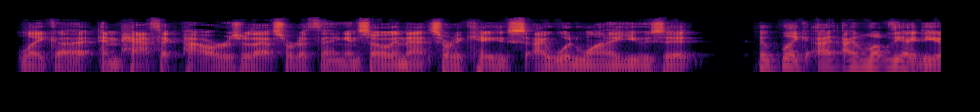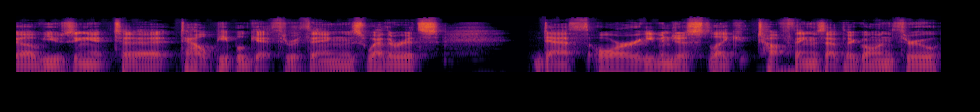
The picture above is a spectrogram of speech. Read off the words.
like uh empathic powers or that sort of thing and so in that sort of case i would want to use it like I, I love the idea of using it to to help people get through things whether it's death or even just like tough things that they're going through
